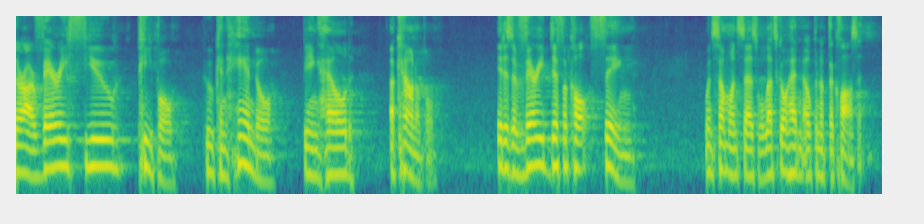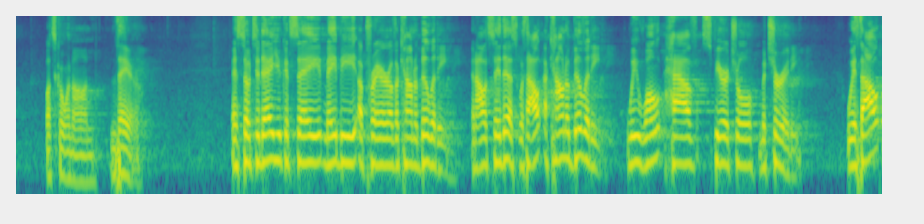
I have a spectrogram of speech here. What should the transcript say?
There are very few people who can handle being held accountable. It is a very difficult thing when someone says, Well, let's go ahead and open up the closet what's going on there. And so today you could say maybe a prayer of accountability. And I would say this without accountability, we won't have spiritual maturity. Without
